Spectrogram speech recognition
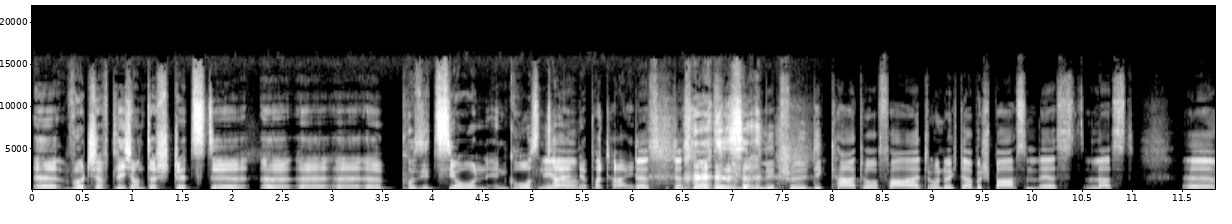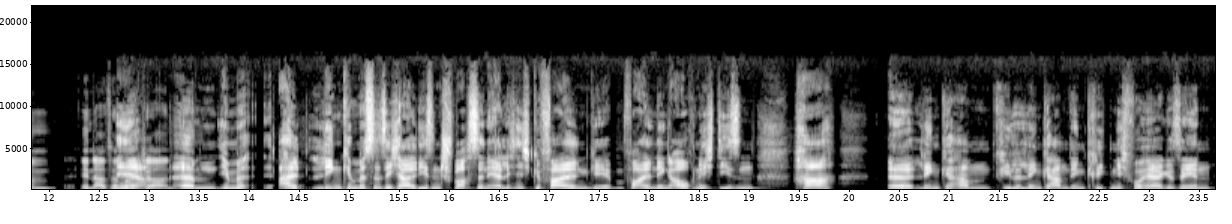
äh, wirtschaftlich unterstützte äh, äh, äh, äh Position in großen Teilen ja, der Partei. Dass, dass ihr zu einem literal Diktator fahrt und euch da bespaßen lässt, lasst. Ähm, in Aserbaidschan. Ja, ähm, halt, Linke müssen sich all diesen Schwachsinn ehrlich nicht gefallen geben. Vor allen Dingen auch nicht diesen, ha, äh, Linke haben, viele Linke haben den Krieg nicht vorhergesehen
